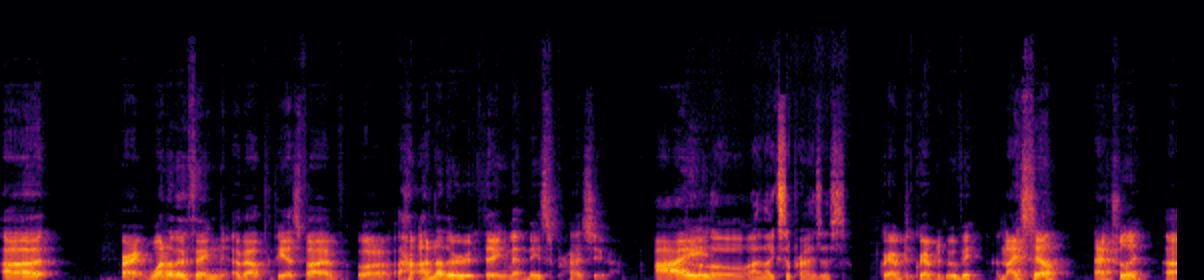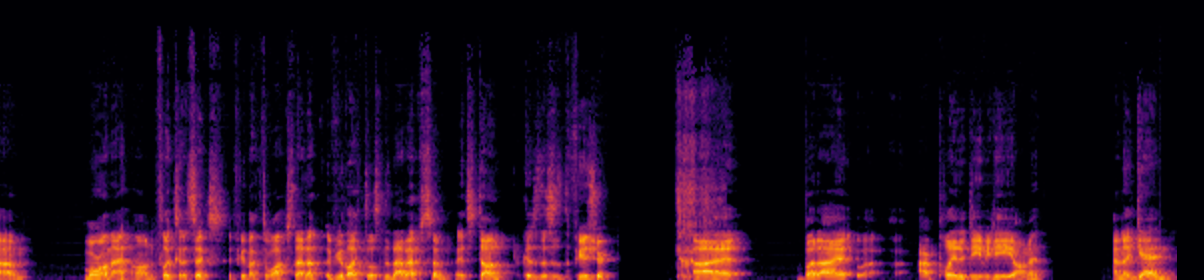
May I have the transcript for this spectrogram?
Uh, all right. One other thing about the PS5. Uh, another thing that may surprise you. I Oh, I like surprises. grabbed grabbed a movie, a nice tale, actually. Um, more on that on Flicks and a Six. If you'd like to watch that, ep- if you'd like to listen to that episode, it's done because this is the future. uh, but I I played a DVD on it, and again,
